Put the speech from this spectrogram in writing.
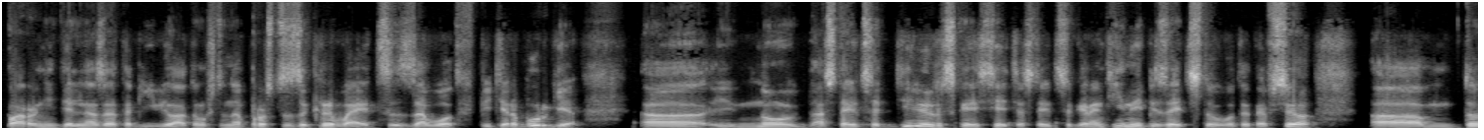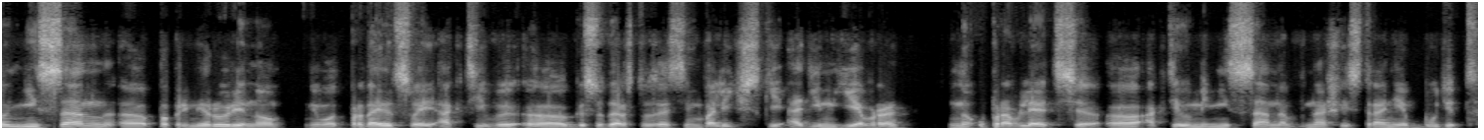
пару недель назад объявила о том, что она просто закрывается завод в Петербурге, э, но остается дилерская сеть, остаются гарантийные обязательства, вот это все, э, то Nissan, э, по примеру Renault, вот, продает свои активы э, государству за символический 1 евро, но управлять э, активами Nissan в нашей стране будет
